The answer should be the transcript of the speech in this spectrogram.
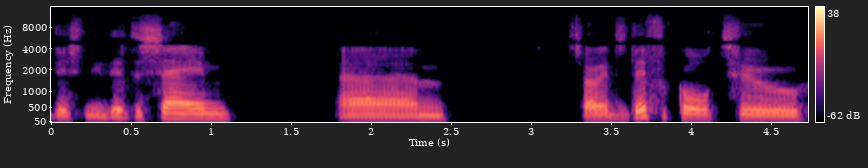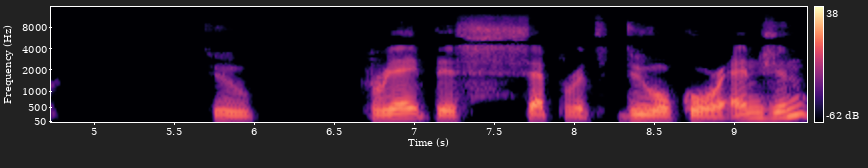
Disney did the same. Um, so it's difficult to to create this separate dual core engine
